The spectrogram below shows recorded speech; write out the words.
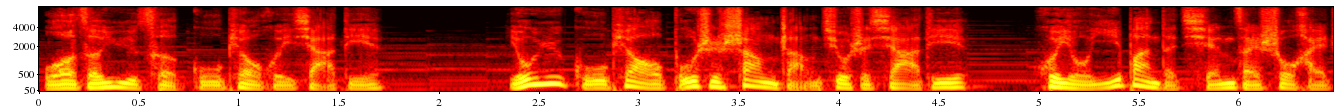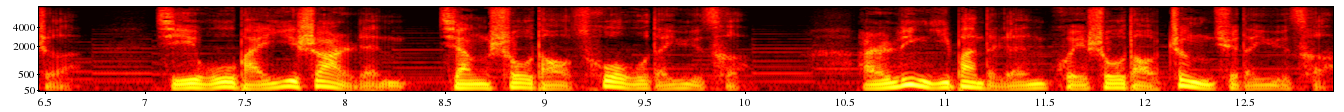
我则预测股票会下跌。由于股票不是上涨就是下跌，会有一半的潜在受害者。即五百一十二人将收到错误的预测，而另一半的人会收到正确的预测。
